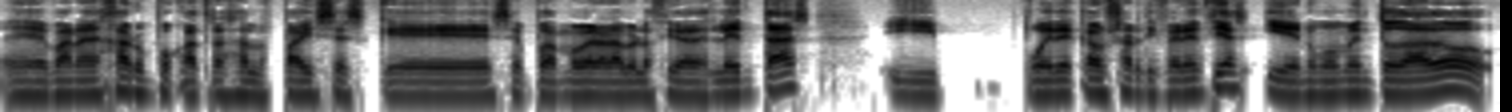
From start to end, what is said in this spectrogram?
eh, van a dejar un poco atrás a los países que se puedan mover a las velocidades lentas y puede causar diferencias y en un momento dado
